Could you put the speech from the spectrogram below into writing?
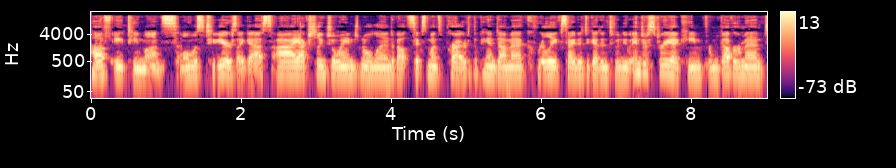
tough 18 months, almost two years, I guess. I actually joined Knowland about six months prior to the pandemic, really excited to get into a new industry. I came from government.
